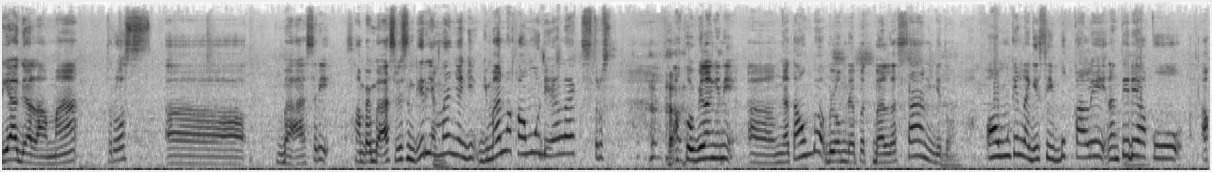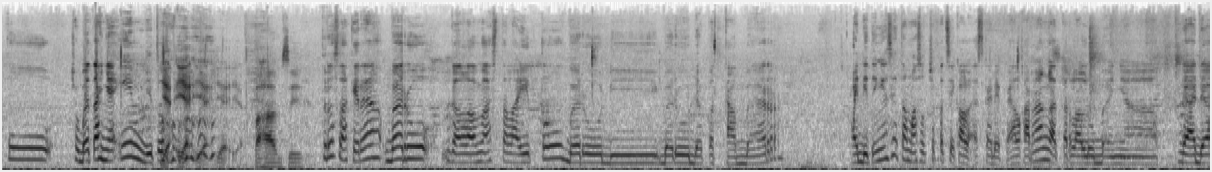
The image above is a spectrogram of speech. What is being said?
dia agak lama terus eh, Mbak Asri sampai Mbak Asri sendiri yang nanya "Gi- gimana kamu di Alex? Terus aku bilang ini "Eh, nggak tahu Mbak belum dapat balasan gitu. Oh mungkin lagi sibuk kali nanti deh aku aku coba tanyain gitu. Ya, ya, ya, ya, ya, paham sih. terus akhirnya baru nggak lama setelah itu baru di baru dapat kabar. Editingnya sih termasuk cepet sih kalau SKDPL karena nggak terlalu banyak nggak ada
